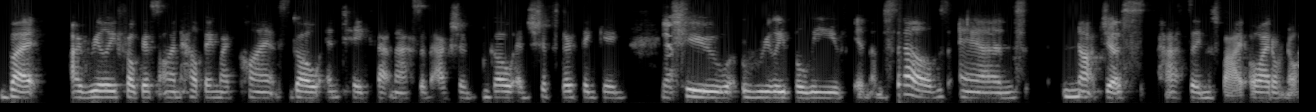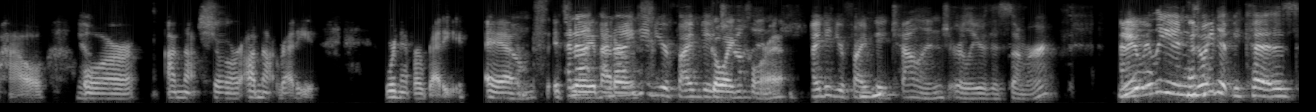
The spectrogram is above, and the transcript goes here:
but i really focus on helping my clients go and take that massive action go and shift their thinking yeah. to really believe in themselves and not just pass things by oh i don't know how yeah. or i'm not sure i'm not ready we're never ready and no. it's and really I, a matter and I did your five day going challenge. for it i did your 5 day mm-hmm. challenge earlier this summer and yeah. i really enjoyed it because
